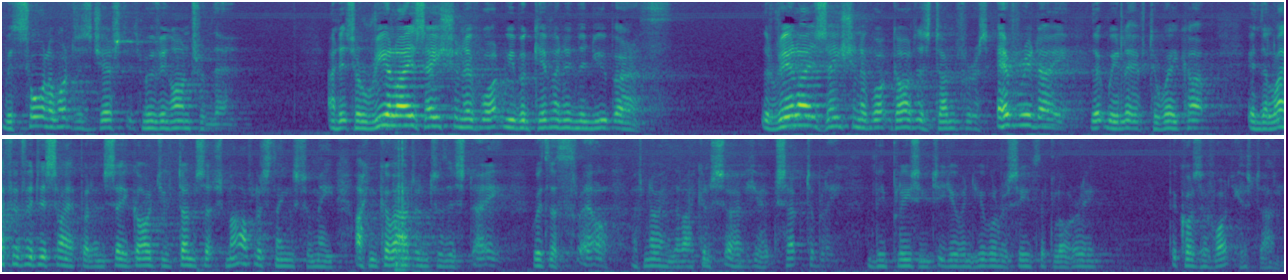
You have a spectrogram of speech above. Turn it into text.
with Saul, I want to suggest it's moving on from there. And it's a realization of what we were given in the new birth. The realization of what God has done for us every day that we live to wake up in the life of a disciple and say, God, you've done such marvelous things for me. I can go out into this day with the thrill of knowing that I can serve you acceptably and be pleasing to you, and you will receive the glory because of what you've done.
